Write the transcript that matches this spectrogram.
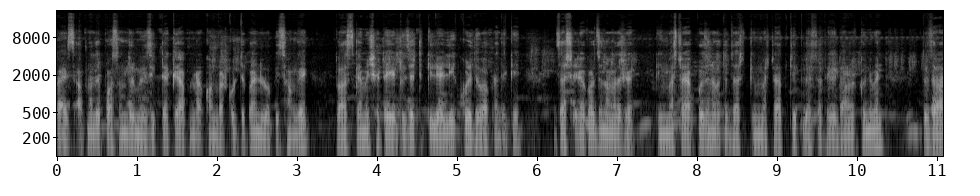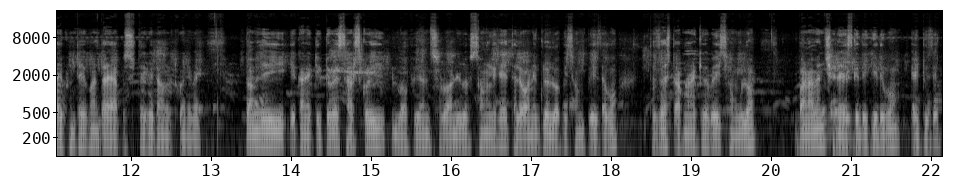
গাইস আপনাদের পছন্দের মিউজিকটাকে আপনারা কনভার্ট করতে পারেন লোপি সঙ্গে তো আজকে আমি সেটা এ টু জেড ক্লিয়ারলি করে দেবো আপনাদেরকে। জাস্ট এটা করার জন্য আমাদের কিং মাস্টার অ্যাপ প্রয়োজন হবে। তো জাস্ট কিং মাস্টার অ্যাপটি প্লে স্টোর থেকে ডাউনলোড করে নেবেন। তো যারা আইফোন থেকে করেন, তারা অ্যাপ স্টোর থেকে ডাউনলোড করে নেবেন। তো আমি যদি এখানে টিকটকে সার্চ করি lofi and solo and reverb song লিখে, তাহলে অনেকগুলো লফি সং পেয়ে যাব। তো জাস্ট আপনারা কীভাবে এই সংগুলো বানাবেন সেটা আজকে দেখিয়ে দেবো এ টু জেড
